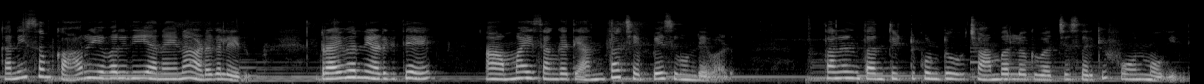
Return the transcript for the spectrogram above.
కనీసం కారు ఎవరిది అనైనా అడగలేదు. డ్రైవర్ని అడిగితే ఆ అమ్మాయి సంగతి అంతా చెప్పేసి ఉండేవాడు. తనను తను తిట్టుకుంటూ ఛాంబర్లోకి వచ్చేసరికి ఫోన్ మోగింది.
